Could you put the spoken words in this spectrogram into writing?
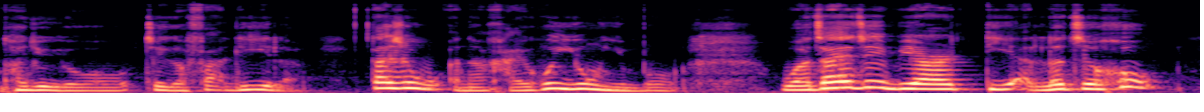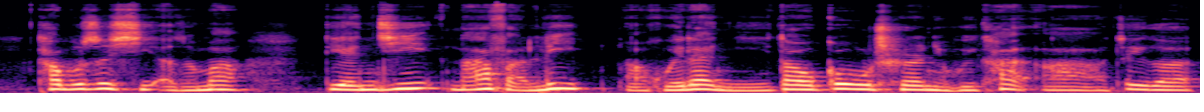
它就有这个返利了。但是我呢还会用一步，我在这边点了之后，它不是写着吗？点击拿返利啊，回来你到购物车你会看啊，这个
